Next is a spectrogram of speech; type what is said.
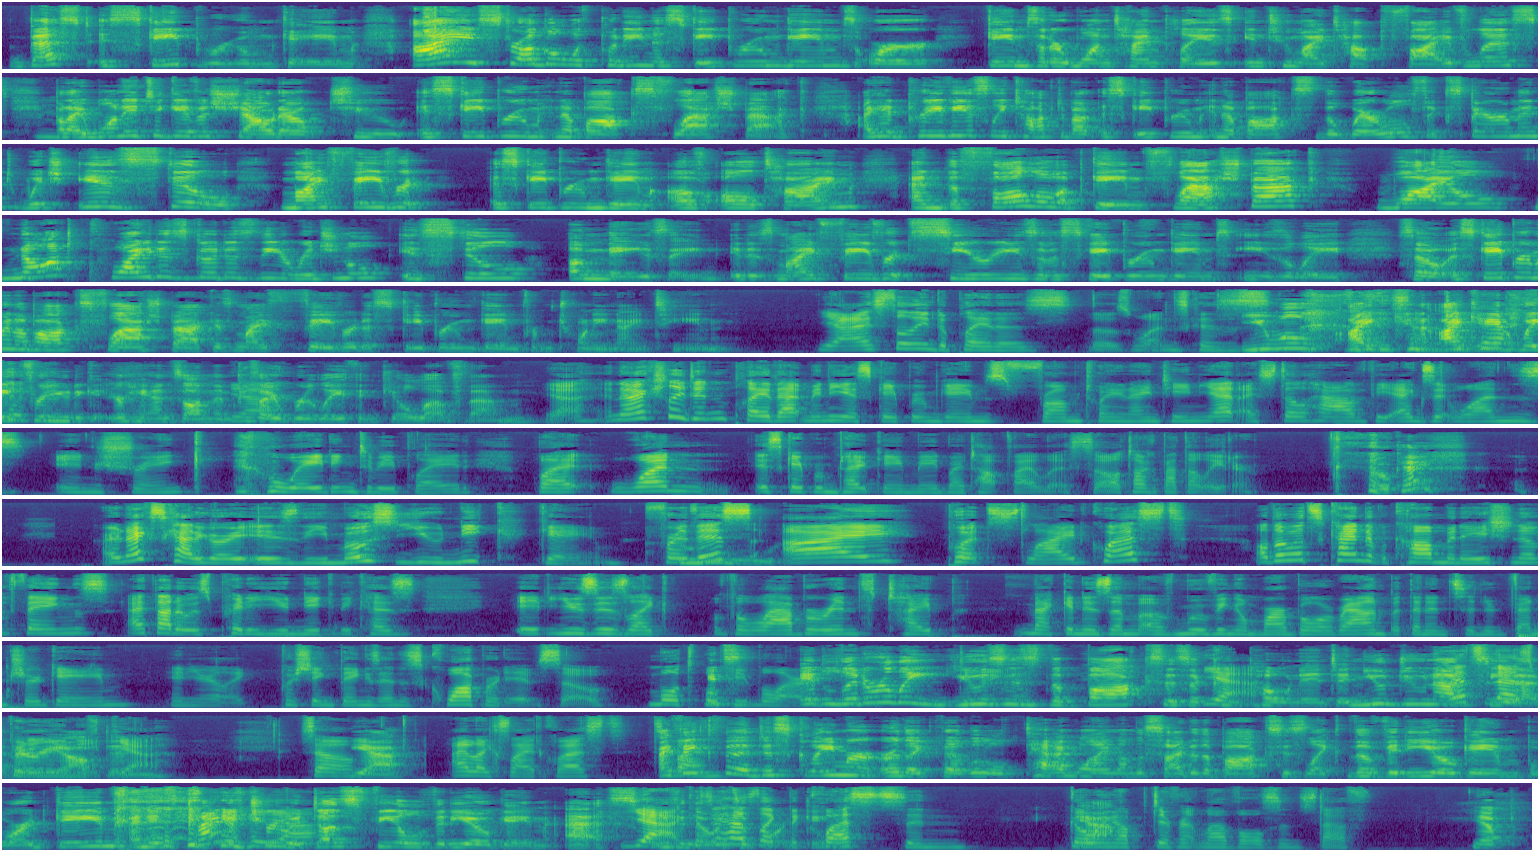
best escape room game. I struggle with putting escape room games or games that are one time plays into my top five list, mm-hmm. but I wanted to give a shout out to Escape Room in a Box Flashback. I had previously talked about Escape Room in a Box, The Werewolf Experiment, which is still my favorite escape room game of all time, and the follow up game, Flashback, while not quite as good as the original, is still amazing. It is my favorite series of escape room games easily. So, Escape Room in a Box Flashback is my favorite escape room game from 2019. Yeah, I still need to play those those ones because you will. I can. I can't wait for you to get your hands on them because yeah. I really think you'll love them. Yeah, and I actually didn't play that many escape room games from 2019 yet. I still have the exit ones in shrink, waiting to be played. But one escape room type game made my top five list, so I'll talk about that later. Okay. Our next category is the most unique game. For Ooh. this, I put Slide Quest. Although it's kind of a combination of things, I thought it was pretty unique because it uses like the labyrinth type mechanism of moving a marble around, but then it's an adventure game and you're like pushing things and it's cooperative, so multiple it's, people are. It literally uses it. the box as a yeah. component, and you do not that's, see that's that very unique, often. Yeah. So yeah, I like Slide Quest. It's I fun. think the disclaimer or like the little tagline on the side of the box is like the video game board game, and it's kind of true. yeah. It does feel video game esque. Yeah, even though it has like the game. quests and going yeah. up different levels and stuff. Yep.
